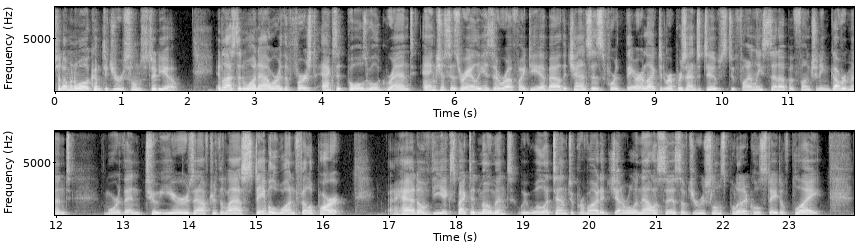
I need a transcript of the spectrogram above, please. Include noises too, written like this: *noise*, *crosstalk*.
Shalom and welcome to Jerusalem Studio. In less than one hour, the first exit polls will grant anxious Israelis a rough idea about the chances for their elected representatives to finally set up a functioning government more than two years after the last stable one fell apart. Ahead of the expected moment, we will attempt to provide a general analysis of Jerusalem's political state of play.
